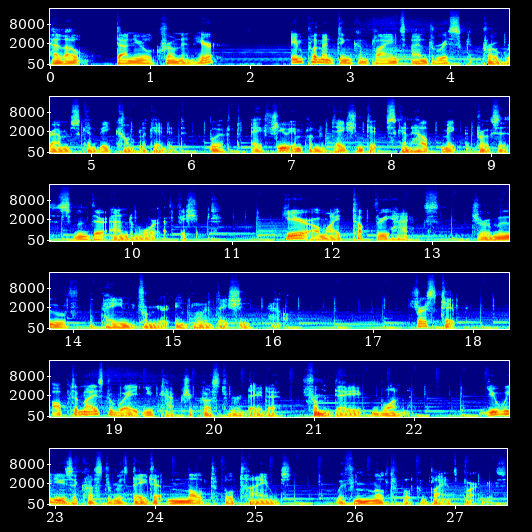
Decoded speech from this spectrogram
Hello, Daniel Cronin here. Implementing compliance and risk programs can be complicated, but a few implementation tips can help make the process smoother and more efficient. Here are my top three hacks to remove the pain from your implementation hell. First tip optimize the way you capture customer data from day one. You will use a customer's data multiple times with multiple compliance partners.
